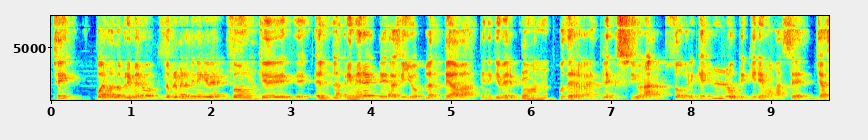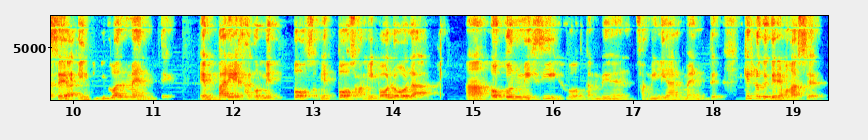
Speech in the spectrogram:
Sí, bueno, lo primero, lo primero tiene que ver con que eh, la primera idea que yo planteaba tiene que ver con poder reflexionar sobre qué es lo que queremos hacer, ya sea individualmente, en pareja, con mi esposo, mi esposa, mi polola, ¿ah? o con mis hijos también, familiarmente, qué es lo que queremos hacer.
